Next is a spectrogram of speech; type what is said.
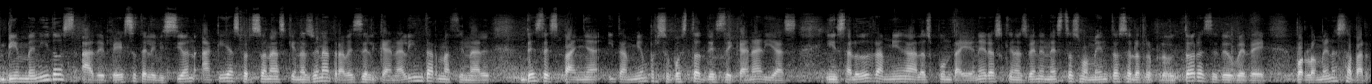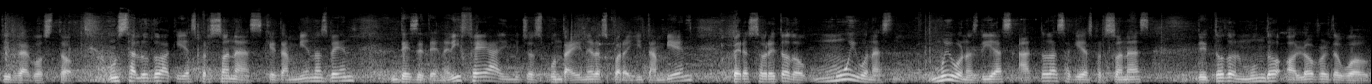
Bienvenidos a DPS Televisión, aquellas personas que nos ven a través del canal internacional desde España y también por supuesto desde Canarias. Y saludo también a los puntallaneros que nos ven en estos momentos en los reproductores de DVD, por lo menos a partir de agosto. Un saludo a aquellas personas que también nos ven desde Tenerife, hay muchos puntallaneros por allí también, pero sobre todo muy buenas, muy buenos días a todas aquellas personas de todo el mundo all over the world.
